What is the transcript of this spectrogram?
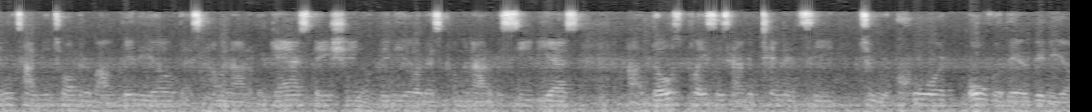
Anytime you're talking about video that's coming out of a gas station or video that's coming out of a CVS, uh, those places have a tendency to record over their video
